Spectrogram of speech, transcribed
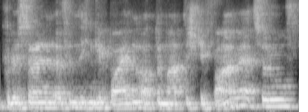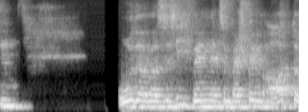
größeren öffentlichen Gebäuden automatisch die Feuerwehr zu rufen. Oder was weiß ich, wenn wir zum Beispiel im Auto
